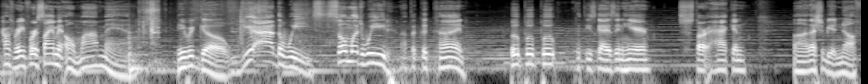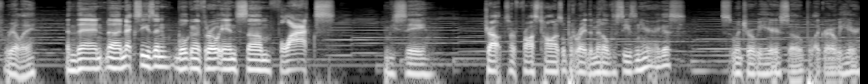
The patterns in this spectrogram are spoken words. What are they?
I was ready for assignment. Oh, my man. Here we go. Yeah, the weeds. So much weed. Not the good kind. Boop, boop, boop. Get these guys in here. Start hacking. Uh, that should be enough, really. And then uh, next season, we're going to throw in some flax. Let me see. Droughts or frost tolerance. We'll put it right in the middle of the season here, I guess. It's winter over here, so put like right over here.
